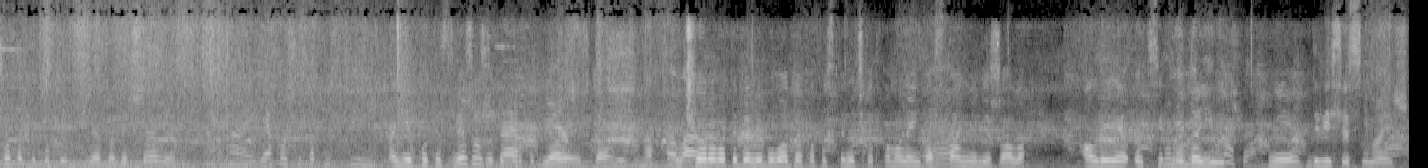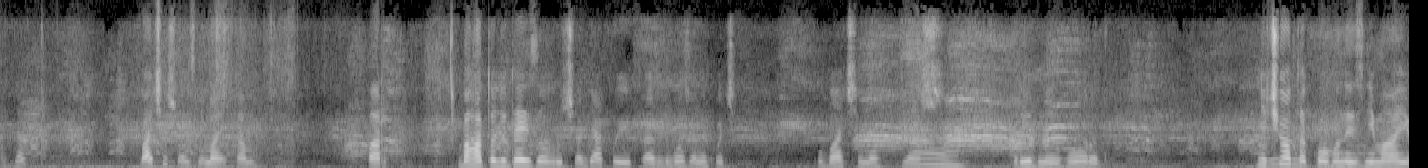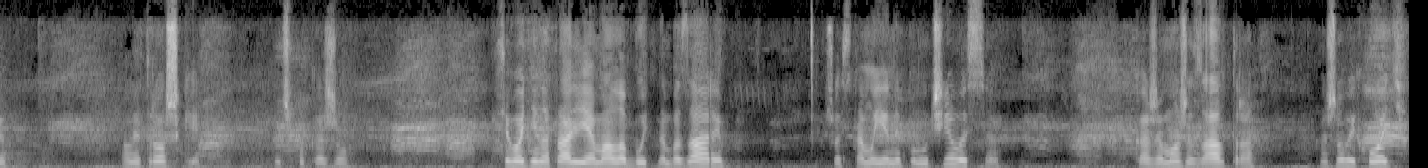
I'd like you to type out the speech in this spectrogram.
Що таке купити свято дешеве? Я хочу капустину. А яку ти свіжу вже тепер Да, купляєш, так? Вчора у тебе не було одна капустиночка така маленька, остання лежала. Але оці Вона продають. не винята? Ні, дивися, знімаєш, да? Бачиш, я знімаю там парк. Багато людей завруча дякую і кажуть, Боже, ми хоч побачимо наш рідний город. Нічого такого не знімаю, але трошки хоч покажу. Сьогодні Наталія мала бути на базари. Щось там у її не вийшло. Каже, може завтра. Кажу, виходь.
